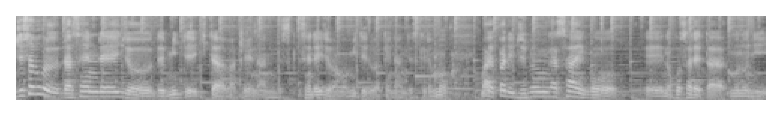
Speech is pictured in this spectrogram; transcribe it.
実際僕ら1000例以上で見てきたわけなんです1000例以上はもう見てるわけなんですけども、まあ、やっぱり自分が最後えー、残されたものに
